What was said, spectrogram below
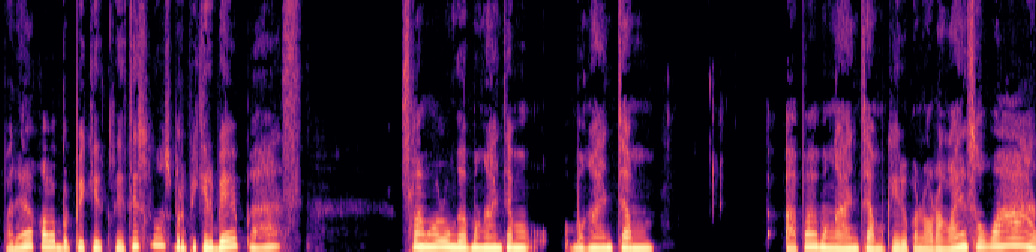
Padahal kalau berpikir kritis lu harus berpikir bebas. Selama lu nggak mengancam mengancam apa mengancam kehidupan orang lain so what?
